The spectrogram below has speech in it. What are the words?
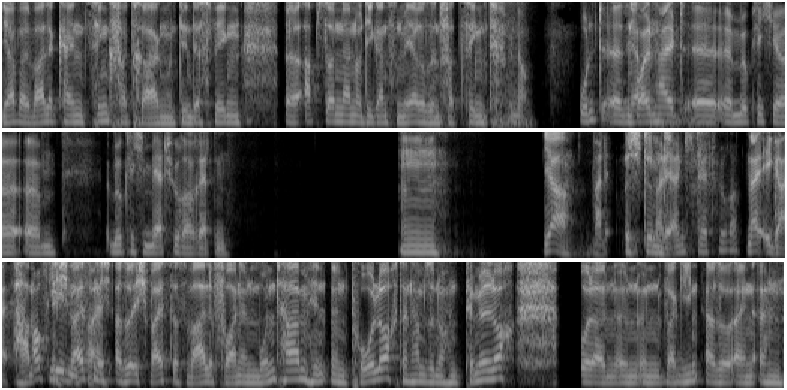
Ja, weil Wale keinen Zink vertragen und den deswegen äh, absondern und die ganzen Meere sind verzinkt. Genau. Und äh, sie Ja. wollen halt äh, äh, mögliche, ähm, mögliche Märtyrer retten. Mm. Ja, War der, bestimmt. war der eigentlich Märtyrer? Na, egal. Haben, Auf jeden ich weiß Fall. nicht, also ich weiß, dass Wale vorne einen Mund haben, hinten ein Po-Loch, dann haben sie noch ein Pimmelloch oder ein, ein, ein Vagin, also ein, ein,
